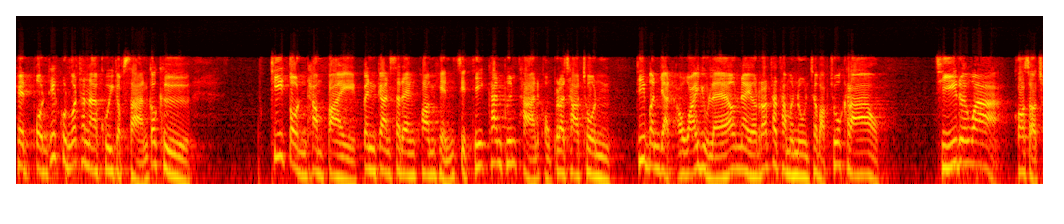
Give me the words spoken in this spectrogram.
เหตุผลที่คุณวัฒนาคุยกับศาลก็คือ ที่ตนทำไปเป็นการแสดงความเห็นสิทธิขั้นพื้นฐานของประชาชน ที่บัญญัติเอาไว้อยู่แล้วในรัฐธรรมนูญฉบับชั่วคราว ชี้ด้วยว่าคอสช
